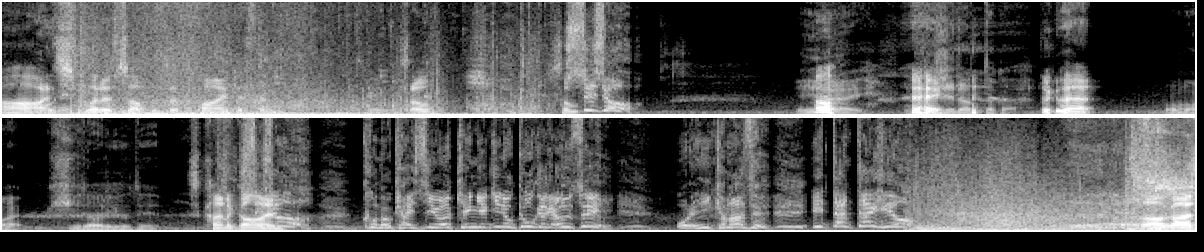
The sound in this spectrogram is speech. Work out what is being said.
Oh, it split itself into five different things. Oh, some. Oh, hey, look at that. It's kind of gone. Oh god.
